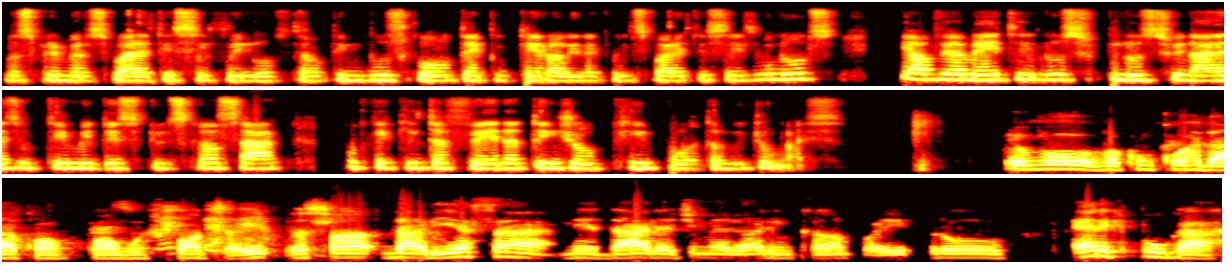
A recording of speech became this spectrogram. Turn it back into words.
nos primeiros 45 minutos. Então, o time buscou o tempo inteiro ali naqueles 46 minutos. E, obviamente, nos, nos finais, o time decidiu descansar, porque quinta-feira tem jogo que importa muito mais. Eu vou, vou concordar com, com, alguns pontos aí. Eu só daria essa medalha de melhor em campo aí pro Eric Pulgar.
